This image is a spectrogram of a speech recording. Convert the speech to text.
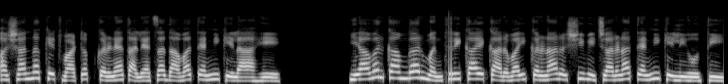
अशांना केट वाटप करण्यात आल्याचा दावा त्यांनी केला आहे. यावर कामगार मंत्री काय कारवाई करणार अशी विचारणा त्यांनी केली होती.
